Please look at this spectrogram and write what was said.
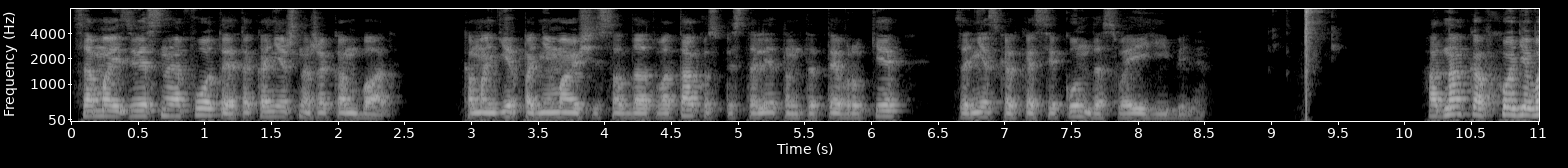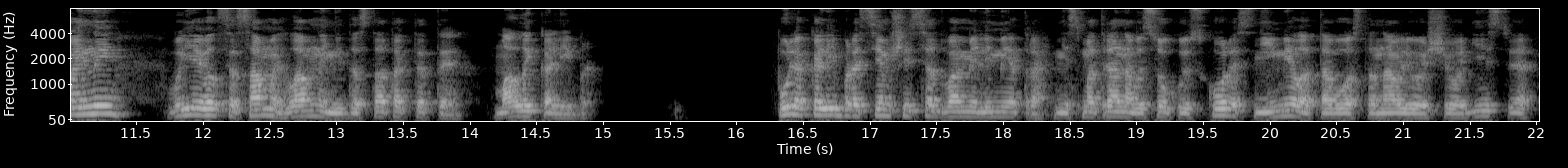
Самое известное фото это, конечно же, комбат. командир, поднимающий солдат в атаку с пистолетом ТТ в руке за несколько секунд до своей гибели. Однако в ходе войны выявился самый главный недостаток ТТ – малый калибр. Пуля калибра 7,62 мм, несмотря на высокую скорость, не имела того останавливающего действия,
